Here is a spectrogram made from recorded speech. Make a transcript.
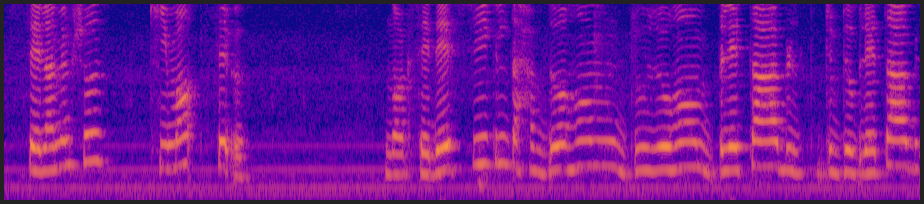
c'est la même chose كيما CE donc c'est des cycles تحفظوهم تجوزوهم بلي تابل تجبدو بلي تابل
